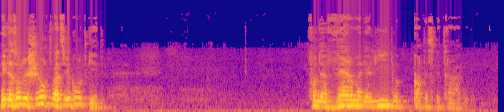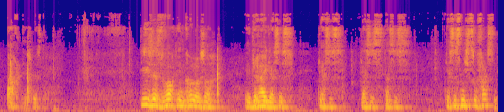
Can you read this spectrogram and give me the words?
in der Sonne schnurrt, weil es ihr gut geht. Von der Wärme der Liebe Gottes getragen. Ach, Geschwister. Dieses Wort in Kolosser 3, das ist, das ist, das ist, das ist, das ist nicht zu fassen.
